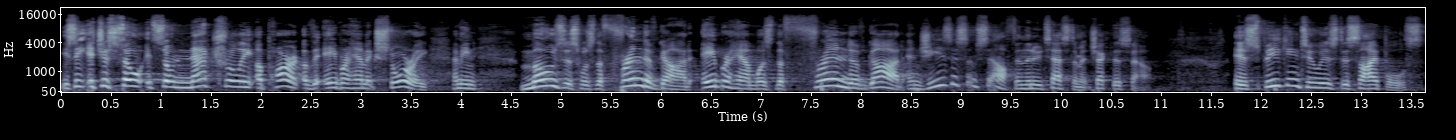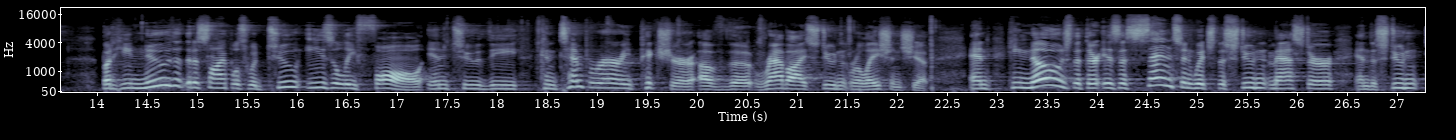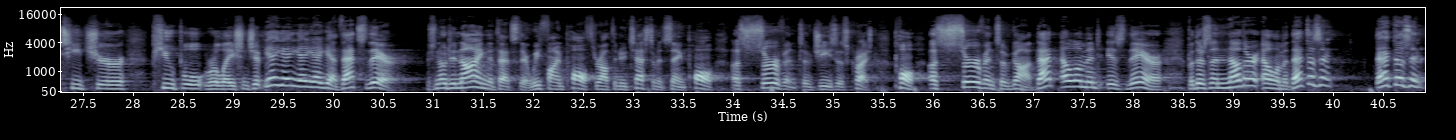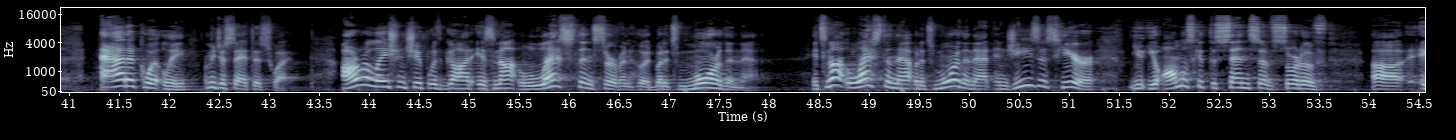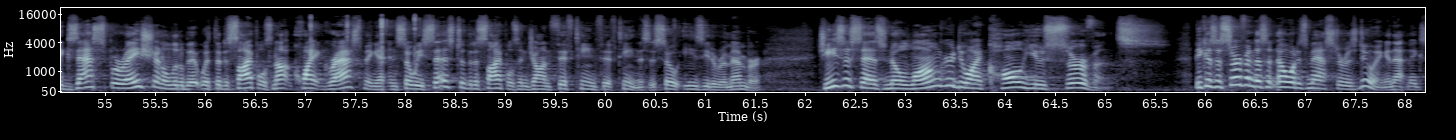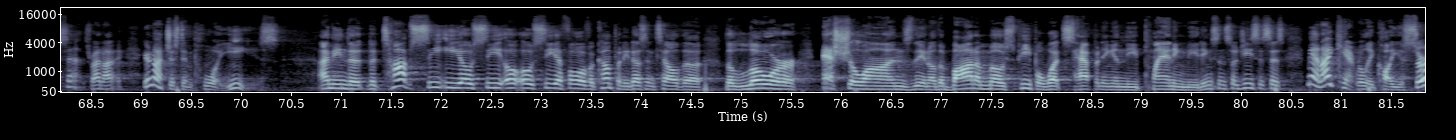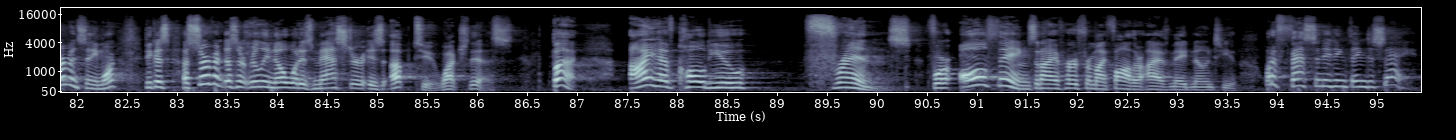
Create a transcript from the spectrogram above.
You see, it's just so, it's so naturally a part of the Abrahamic story. I mean, Moses was the friend of God, Abraham was the friend of God, and Jesus himself in the New Testament, check this out, is speaking to his disciples, but he knew that the disciples would too easily fall into the contemporary picture of the rabbi student relationship. And he knows that there is a sense in which the student master and the student teacher pupil relationship, yeah, yeah, yeah, yeah, yeah, that's there. There's no denying that that's there. We find Paul throughout the New Testament saying, Paul, a servant of Jesus Christ. Paul, a servant of God. That element is there, but there's another element. That doesn't, that doesn't adequately, let me just say it this way. Our relationship with God is not less than servanthood, but it's more than that. It's not less than that, but it's more than that. And Jesus here, you, you almost get the sense of sort of uh, exasperation a little bit with the disciples not quite grasping it. And so he says to the disciples in John 15 15, this is so easy to remember. Jesus says, No longer do I call you servants. Because a servant doesn't know what his master is doing, and that makes sense, right? I, you're not just employees. I mean, the, the top CEO, COO, CFO of a company doesn't tell the, the lower echelons, you know, the bottom-most people what's happening in the planning meetings. And so Jesus says, man, I can't really call you servants anymore because a servant doesn't really know what his master is up to. Watch this. But I have called you friends. For all things that I have heard from my Father, I have made known to you. What a fascinating thing to say.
